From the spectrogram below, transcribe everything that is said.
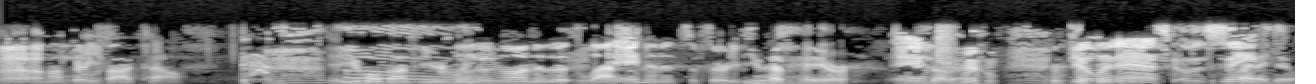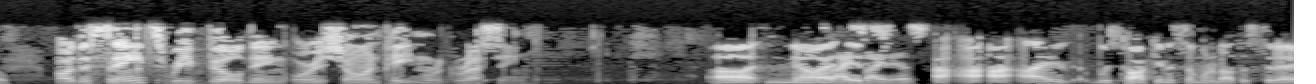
Oh, I'm not Lord. 35, pal. Yeah, you hold on to your Clinging lead. on to the last Eh. minutes of 34. You have hair. Andrew, Dylan asks, are the You're I Saints do. are the Saints rebuilding or is Sean Payton regressing? Uh, no, I- it's, Eyesight is. I, I I was talking to someone about this today.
